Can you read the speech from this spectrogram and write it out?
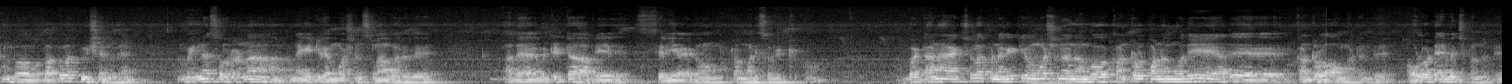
நம்ம பகவத் மிஷனில் நம்ம என்ன சொல்கிறோன்னா நெகட்டிவ் எமோஷன்ஸ்லாம் வருது. அதை விட்டுட்டா அப்படியே சரியாயிடும்ன்ற மாதிரி சொல்லிகிட்ருக்கோம் பட் ஆனால் ஆக்சுவலாக இப்போ நெகட்டிவ் எமோஷனை நம்ம கண்ட்ரோல் பண்ணும் போதே அது கண்ட்ரோல் ஆக மாட்டேங்குது. அவ்வளோ டேமேஜ் பண்ணுது.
